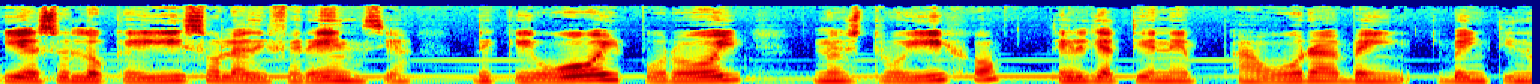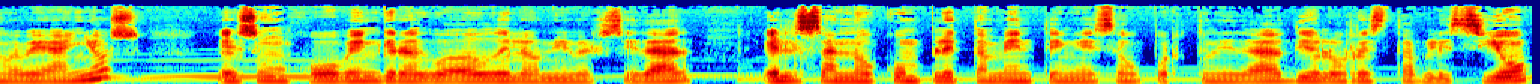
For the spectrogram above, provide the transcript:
Y eso es lo que hizo la diferencia de que hoy por hoy nuestro hijo, él ya tiene ahora 29 años, es un joven graduado de la universidad, él sanó completamente en esa oportunidad, Dios lo restableció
